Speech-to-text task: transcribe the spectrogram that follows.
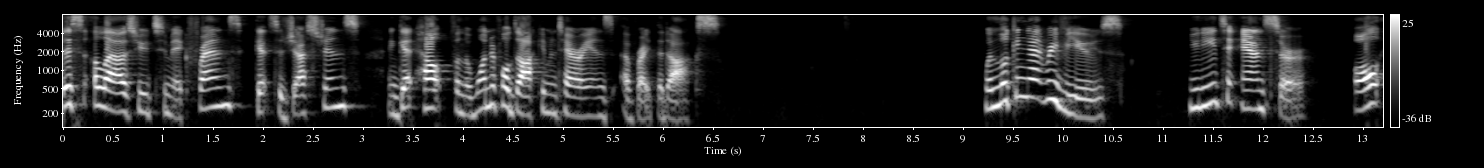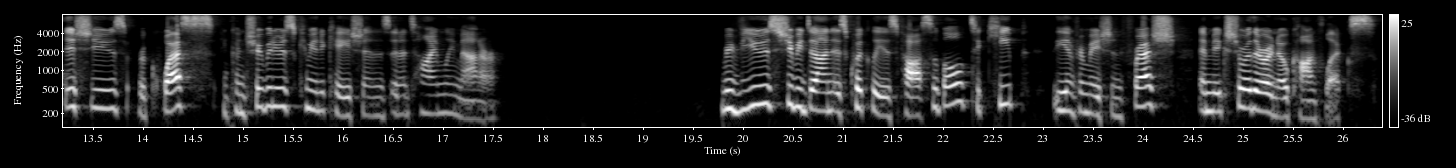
This allows you to make friends, get suggestions, and get help from the wonderful documentarians of Write the Docs. When looking at reviews, you need to answer all issues, requests, and contributors' communications in a timely manner. Reviews should be done as quickly as possible to keep the information fresh and make sure there are no conflicts.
